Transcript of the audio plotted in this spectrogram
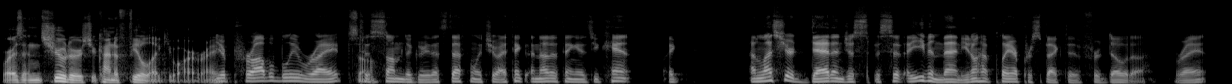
Whereas in shooters, you kind of feel like you are, right? You're probably right so. to some degree. That's definitely true. I think another thing is you can't like unless you're dead and just specific. Even then, you don't have player perspective for Dota, right?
